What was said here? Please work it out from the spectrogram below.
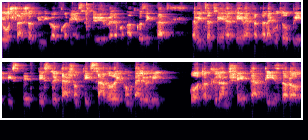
jóslás az mindig akkor néz, hogy a jövőre vonatkozik, tehát a viccet félretéve, tehát a legutóbbi tisztújításon 10%-on belüli volt a különbség, tehát 10 darab,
